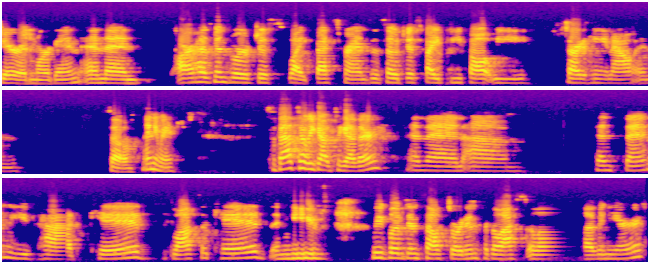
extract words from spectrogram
Jared Morgan, and then our husbands were just like best friends, and so just by default we started hanging out, and so anyway, so that's how we got together, and then um, since then we've had kids, lots of kids, and we've we've lived in South Jordan for the last eleven years.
